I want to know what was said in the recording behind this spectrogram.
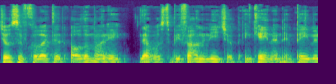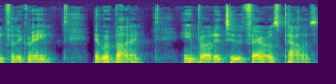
Joseph collected all the money that was to be found in Egypt and Canaan in payment for the grain they were buying, and he brought it to Pharaoh's palace.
